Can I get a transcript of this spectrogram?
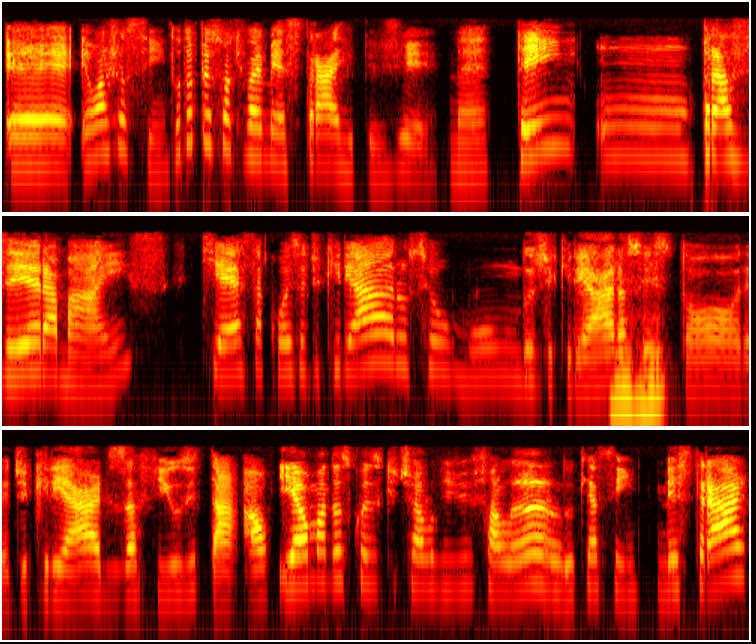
É, eu acho assim, toda pessoa que vai mestrar RPG, né, tem um prazer a mais que é essa coisa de criar o seu mundo, de criar uhum. a sua uhum. história, de criar desafios e tal. E é uma das coisas que o Cello vive falando, que assim, mestrar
